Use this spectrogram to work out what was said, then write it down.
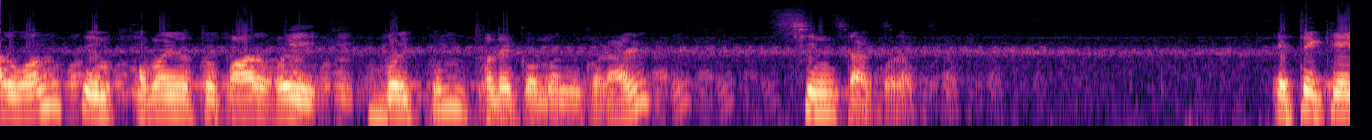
আৰু অন্তিম সময়তো পাৰ হৈ বৈকুণ্ঠলে গমন কৰাৰ চিন্তা কৰক এতেকে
